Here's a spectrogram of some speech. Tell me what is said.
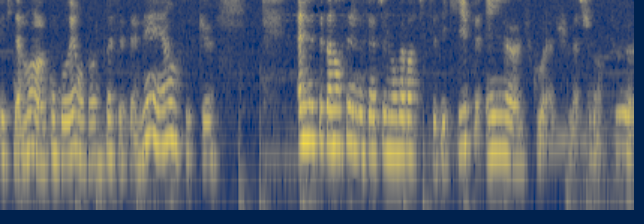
évidemment euh, concourir encore une fois cette année, hein, sauf que elle ne sait pas danser, elle ne fait absolument pas partie de cette équipe, et euh, du coup voilà, je vais suivre un peu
